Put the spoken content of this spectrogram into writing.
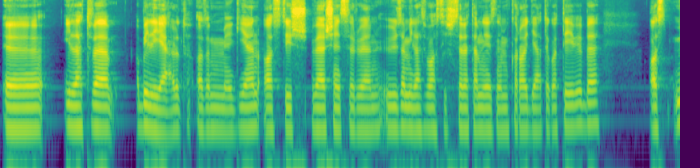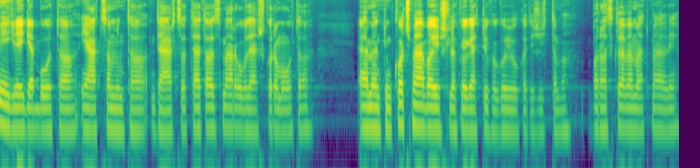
Ö, illetve a biliárd az, ami még ilyen, azt is versenyszerűen űzem, illetve azt is szeretem nézni, amikor adjátok a tévébe. Azt még régebb óta játszom, mint a dárcot, tehát az már óvodás korom óta elmentünk kocsmába, és lökögettük a golyókat, és ittam a baracklevemet mellé.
